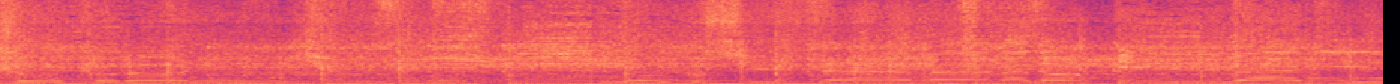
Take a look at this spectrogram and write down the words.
心に傷を残したままの今に。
